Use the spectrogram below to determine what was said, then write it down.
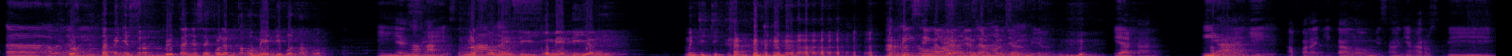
eh, apa Loh, namanya? tapi justru beritanya Saiful Jamil itu komedi buat aku. Iya Enggak, sih. Kak. Sangat Males. komedi, komedi yang menjijikan. Ngeri sih ngelihatnya banget Saiful. Jamil. Iya kan? Iya. Apalagi apalagi kalau misalnya harus di,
